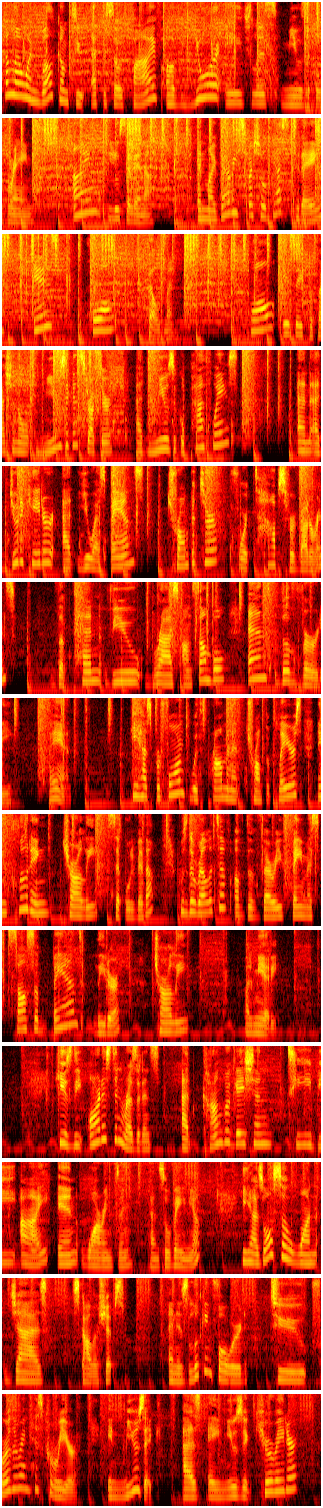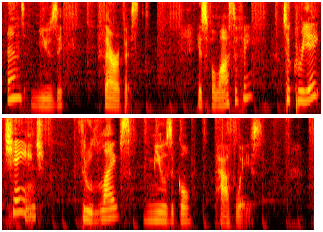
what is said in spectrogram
Hello and welcome to episode 5 of Your Ageless Musical Brain. I'm Luz Helena, and my very special guest today is Paul Feldman. Paul is a professional music instructor at Musical Pathways, an adjudicator at U.S. Bands, trumpeter for Taps for Veterans, the Penn View Brass Ensemble, and the Verdi Band. He has performed with prominent trumpet players, including Charlie Sepulveda, who's the relative of the very famous salsa band leader, Charlie Palmieri. He is the artist in residence at Congregation TBI in Warrington, Pennsylvania. He has also won jazz scholarships and is looking forward to furthering his career in music as a music curator and music therapist. His philosophy? To create change through life's musical pathways.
